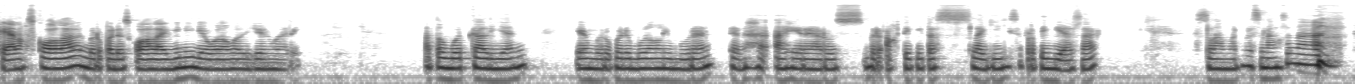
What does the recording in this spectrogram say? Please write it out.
Kayak anak sekolah baru pada sekolah lagi nih di awal-awal Januari. Atau buat kalian yang baru pada pulang liburan dan akhirnya harus beraktivitas lagi seperti biasa. Selamat bersenang-senang.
